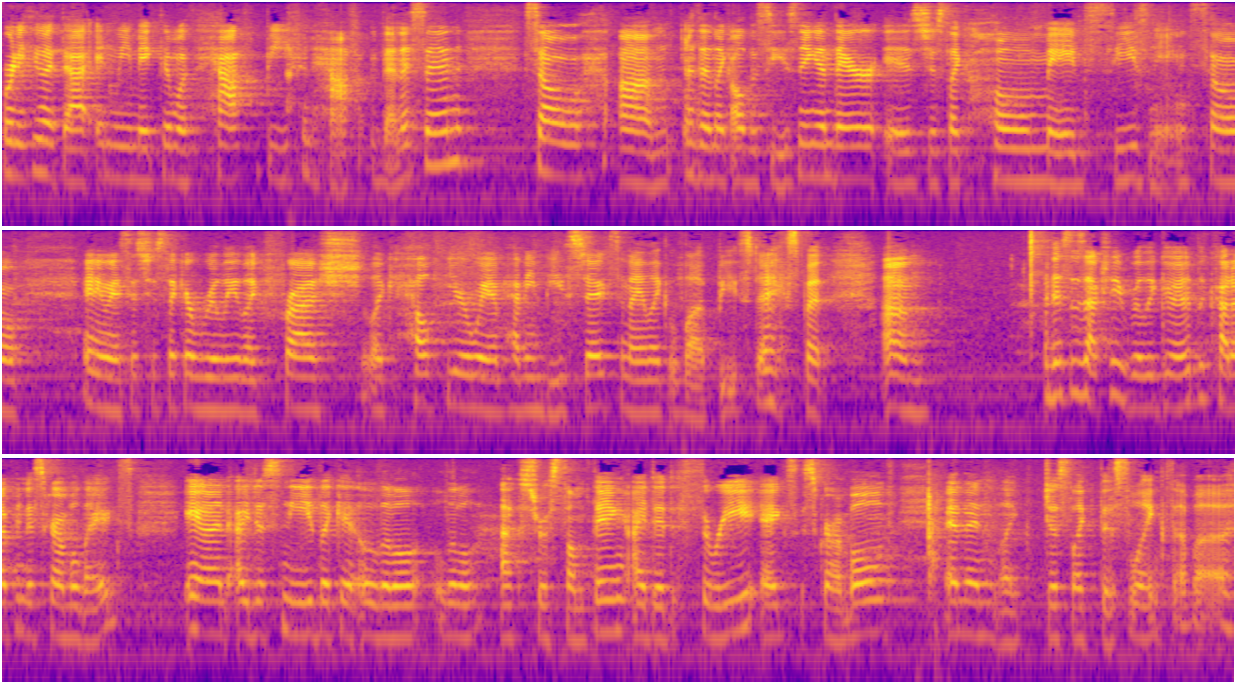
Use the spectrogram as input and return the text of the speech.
or anything like that. And we make them with half beef and half venison. So, um, and then like all the seasoning in there is just like homemade seasoning. So anyways, it's just like a really like fresh, like healthier way of having beef sticks. And I like love beef sticks, but um, this is actually really good cut up into scrambled eggs. And I just need like a, little, little extra something. I did three eggs scrambled and then like just like this length of a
